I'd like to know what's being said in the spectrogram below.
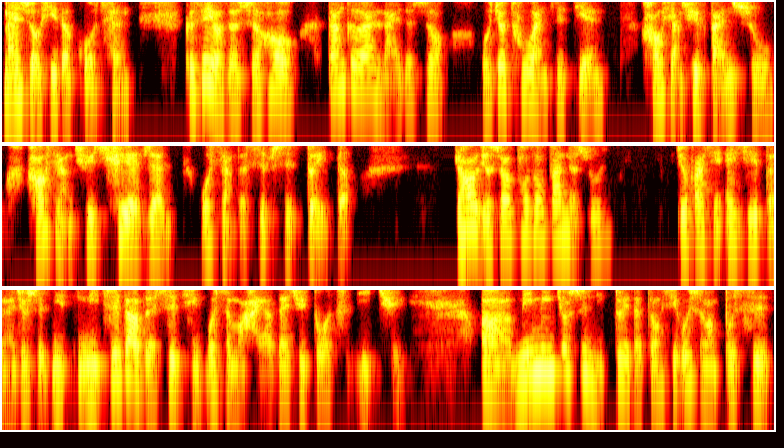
蛮熟悉的过程。可是有的时候，当个案来的时候，我就突然之间好想去翻书，好想去确认我想的是不是对的。然后有时候偷偷翻了书，就发现，哎，其实本来就是你你知道的事情，为什么还要再去多此一举？啊，明明就是你对的东西，为什么不是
